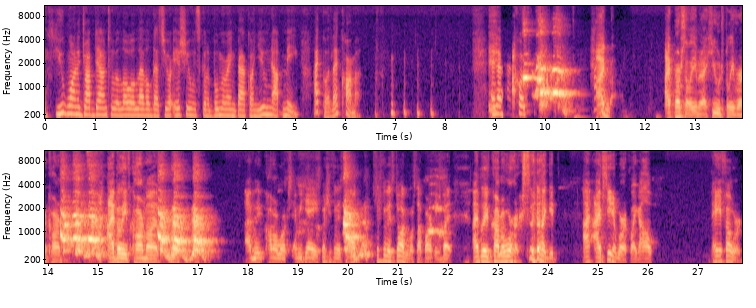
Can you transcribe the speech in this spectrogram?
if you want to drop down to a lower level, that's your issue. It's going to boomerang back on you, not me. I call that karma. and I've had quite, I I personally am a huge believer in karma. I I believe karma. I believe karma works every day, especially for this dog. Especially for this dog, it won't stop barking. But I believe karma works. like it, I, I've seen it work. Like I'll pay it forward.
